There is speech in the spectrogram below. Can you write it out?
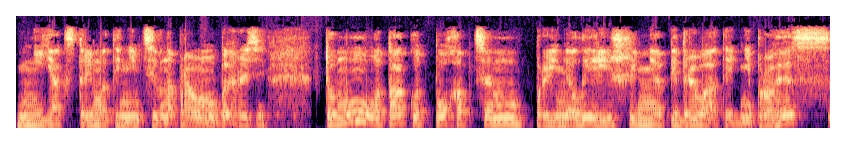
ніяк стримати німців на правому березі. Тому отак, от похапцем прийняли рішення підривати Дніпрогес.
